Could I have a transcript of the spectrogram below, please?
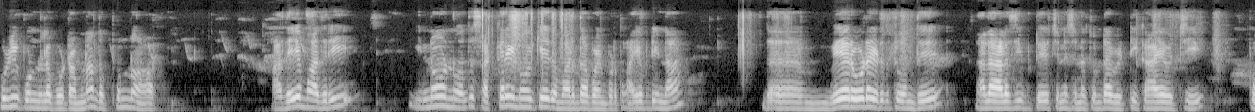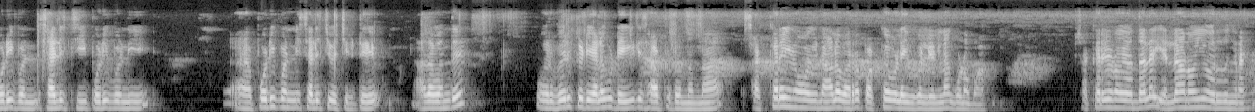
குழி புண்ணில் போட்டோம்னா அந்த புண்ணு ஆறும். அதே மாதிரி இன்னொன்று வந்து சர்க்கரை நோய்க்கே இதை மருந்தாக பயன்படுத்தலாம். எப்படின்னா இந்த வேரோடு எடுத்துகிட்டு வந்து நல்லா அலசி விட்டு சின்ன சின்ன துண்டாக வெட்டி காய வச்சு பொடி பண்ணி சளிச்சு பொடி பண்ணி பொடி பண்ணி சளிச்சு வச்சுக்கிட்டு அதை வந்து ஒரு வெறுக்கடி அளவு டெய்லி சாப்பிட்டுட்டு வந்தோம்னா சர்க்கரை நோயினால் வர்ற பக்க விளைவுகள் எல்லாம் குணமாகும். சர்க்கரை நோய் வந்தாலே எல்லா நோயும் வருதுங்கிறாங்க.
